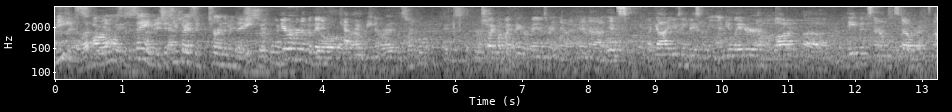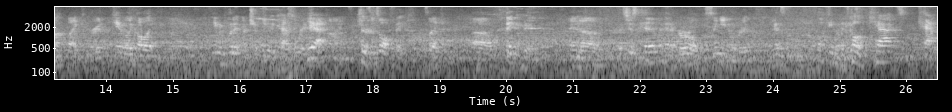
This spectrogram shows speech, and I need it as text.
beats are almost the same. It's just you guys have turned them into eight. Have you ever heard of a band called Kap Bambino? It's like one of my favorite bands right now, and uh, it's a guy using basically an emulator, a lot of uh, 8-bit sounds and stuff. But it's not like I can't really call it. Even put it in a chip tune category. Yeah, sure. sure. It's all fake. It's like uh, fake bit, and uh, it's just him and a girl singing over it. And it's fucking. It's called Cat Kap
